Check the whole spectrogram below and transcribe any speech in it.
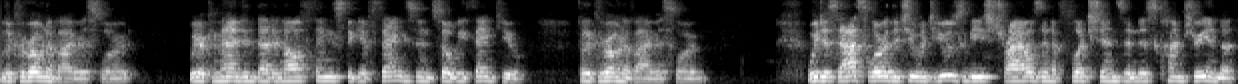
the coronavirus, Lord. We are commanded that in all things to give thanks, and so we thank you for the coronavirus, Lord. We just ask, Lord, that you would use these trials and afflictions in this country and the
